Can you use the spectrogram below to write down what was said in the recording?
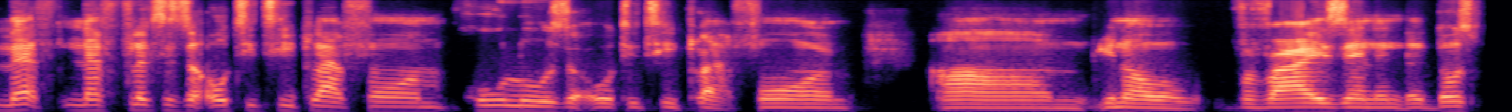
Netflix is an OTT platform. Hulu is an OTT platform. Um, you know, Verizon and those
